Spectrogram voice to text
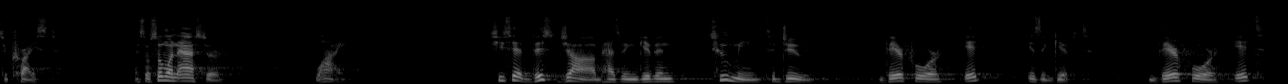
to Christ. And so someone asked her, Why? She said, This job has been given to me to do. Therefore, it is a gift. Therefore, it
